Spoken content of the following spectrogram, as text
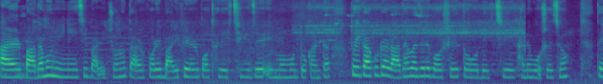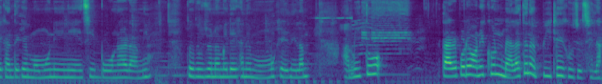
আর বাদামও নিয়ে নিয়েছি বাড়ির জন্য। তারপরে বাড়ি ফেরার পথে দেখছি যে এই মোমোর দোকানটা। তো এই কাকুটা রাধা বাজারে বসে, তো দেখছি এখানে বসেছ। তো এখান থেকে মোমো নিয়ে নিয়েছি, বোন আর আমি। তো দুজনে মিলে এখানে মোমো খেয়ে নিলাম। আমি তো তারপরে অনেকক্ষণ মেলাতে না পিঠে খুঁজেছিলাম,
